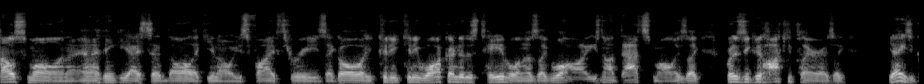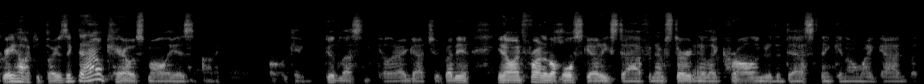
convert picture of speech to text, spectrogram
how small? And I, and I think he, I said, oh, like, you know, he's five three. He's like, oh, could he, can he walk under this table? And I was like, well, he's not that small. He's like, but is he a good hockey player? I was like, yeah, he's a great hockey player. He's like, I don't care how small he is. Like, oh, okay, good lesson, killer. I got you. But, you know, in front of the whole scouting staff, and I'm starting to like crawl under the desk thinking, oh my God. But,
